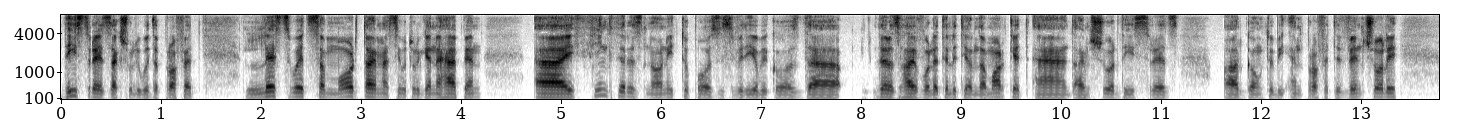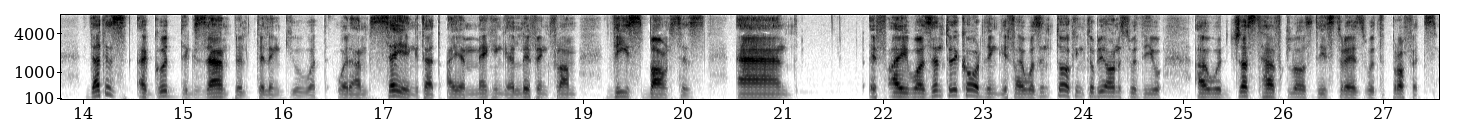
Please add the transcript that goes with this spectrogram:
these trades actually with the profit. Let's wait some more time and see what will gonna happen. I think there is no need to pause this video because the there is high volatility on the market and I'm sure these trades are going to be in profit eventually that is a good example telling you what, what I'm saying that I am making a living from these bounces and if I wasn't recording, if I wasn't talking to be honest with you, I would just have closed these trades with profits.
